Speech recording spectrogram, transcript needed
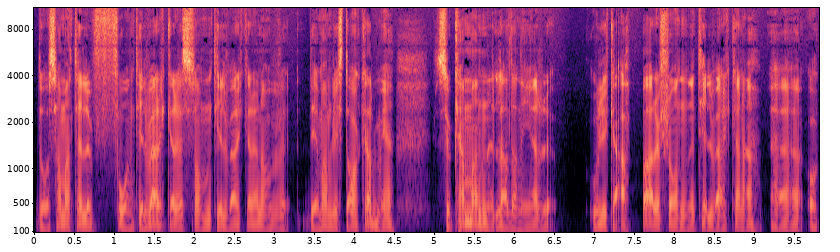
då samma telefontillverkare som tillverkaren av det man blir stakad med så kan man ladda ner olika appar från tillverkarna eh, och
